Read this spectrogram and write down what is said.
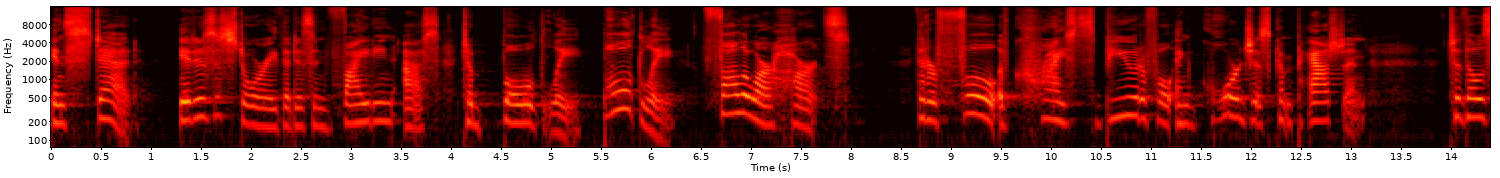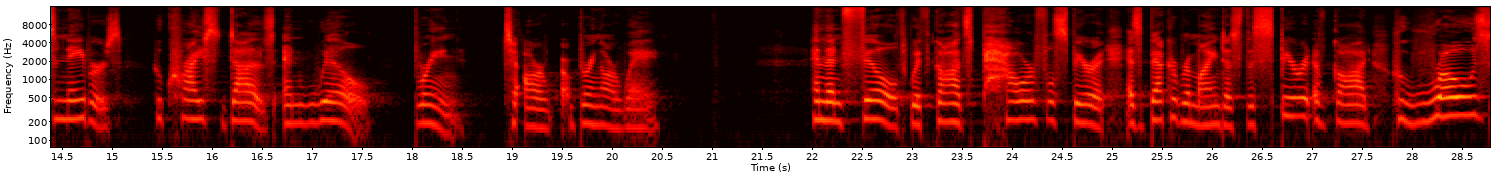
Instead, it is a story that is inviting us to boldly, boldly follow our hearts that are full of Christ's beautiful and gorgeous compassion to those neighbors who Christ does and will bring to our bring our way. And then filled with God's powerful spirit, as Becca reminds us, the spirit of God who rose,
